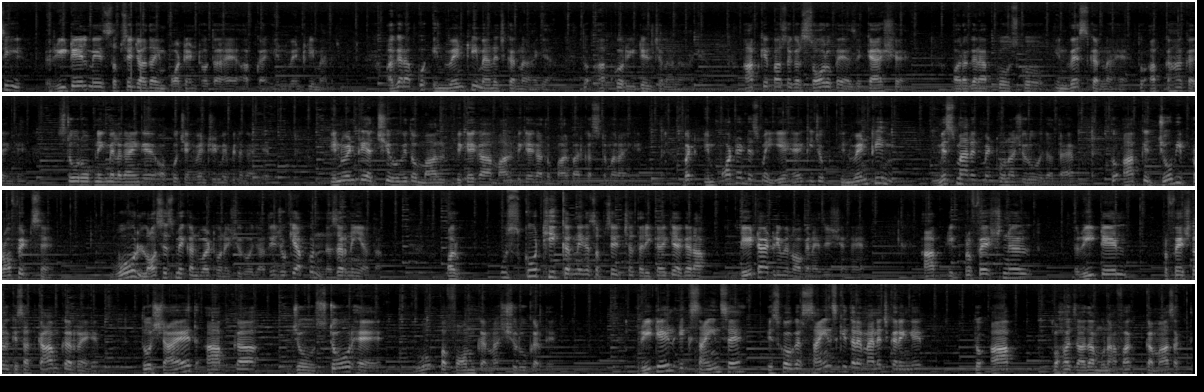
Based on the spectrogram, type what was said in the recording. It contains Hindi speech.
सी रिटेल में सबसे ज़्यादा इंपॉर्टेंट होता है आपका इन्वेंट्री मैनेजमेंट अगर आपको इन्वेंट्री मैनेज करना आ गया तो आपको रिटेल चलाना आ गया. आपके पास अगर सौ रुपये एज ए कैश है, और अगर आपको उसको इन्वेस्ट करना है तो आप कहाँ करेंगे? स्टोर ओपनिंग में लगाएँगे और कुछ इन्वेंट्री में भी लगाएँगे. इन्वेंट्री अच्छी होगी तो माल बिकेगा माल बिकेगा तो बार बार कस्टमर आएँगे. बट इंपॉर्टेंट इसमें यह है कि जो इन्वेंट्री मिसमैनेजमेंट होना शुरू हो जाता है तो आपके जो भी प्रॉफिट्स हैं, वो लॉसेस में कन्वर्ट होने शुरू हो जाते हैं, जो कि आपको नज़र नहीं आता। और उसको ठीक करने का सबसे अच्छा तरीका है कि अगर आप डेटा ड्रिवन ऑर्गेनाइजेशन है, आप एक प्रोफेशनल रिटेल प्रोफेशनल के साथ काम कर रहे हैं तो शायद आपका जो स्टोर है, वो परफॉर्म करना शुरू कर दे। रिटेल एक साइंस है, इसको अगर साइंस की तरह मैनेज करेंगे तो आप बहुत ज़्यादा मुनाफा कमा सकते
